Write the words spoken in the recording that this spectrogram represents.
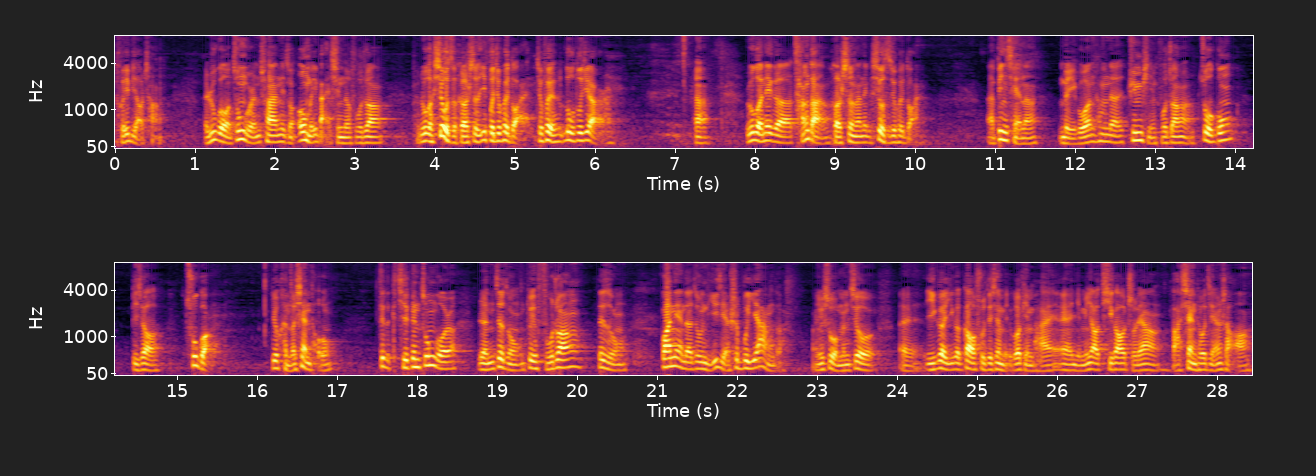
腿比较长。如果中国人穿那种欧美版型的服装，如果袖子合适，衣服就会短，就会露肚脐眼儿，啊，如果那个长短合适呢，那个袖子就会短，啊，并且呢，美国他们的军品服装啊，做工比较粗犷，有很多线头。这个其实跟中国人这种对服装这种观念的这种理解是不一样的。于是我们就呃一个一个告诉这些美国品牌，哎，你们要提高质量，把线头减少。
